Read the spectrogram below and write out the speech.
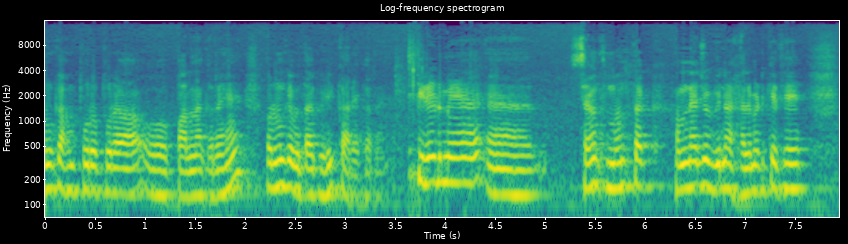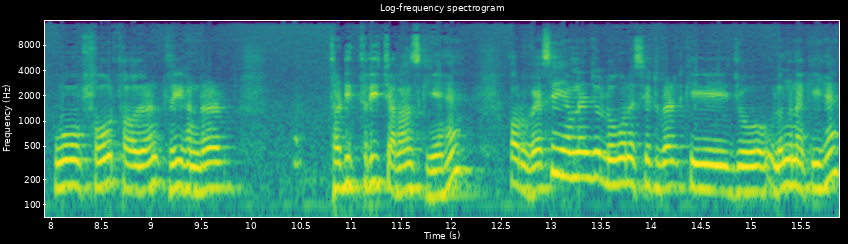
उनका हम पूरा पूरा पालना कर रहे हैं और उनके मुताबिक ही कार्य कर रहे हैं। इस पीरियड में सेवन्थ मंथ तक हमने जो बिना हेलमेट के थे, वो four thousand three hundred thirty three challans किए हैं। और वैसे ही हमने जो लोगों ने सीट बेल्ट की, जो उल्लंघना की है,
